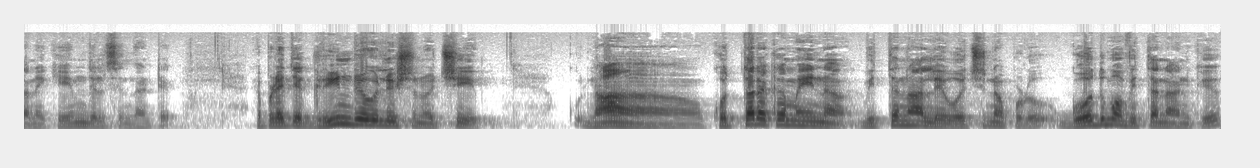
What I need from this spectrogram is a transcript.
తనకి ఏం తెలిసిందంటే ఎప్పుడైతే గ్రీన్ రెవల్యూషన్ వచ్చి నా కొత్త రకమైన విత్తనాలు వచ్చినప్పుడు గోధుమ విత్తనానికి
